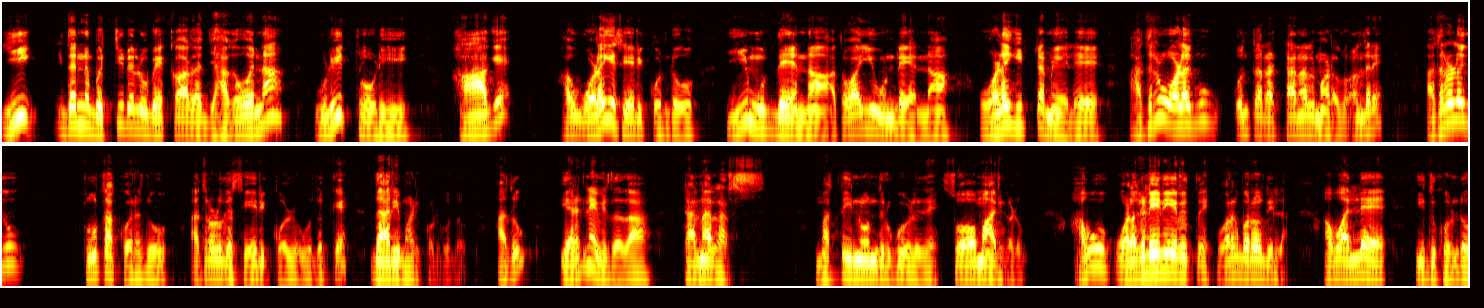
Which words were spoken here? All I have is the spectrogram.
ಈ ಇದನ್ನು ಬಚ್ಚಿಡಲು ಬೇಕಾದ ಜಾಗವನ್ನು ಗುಳಿ ತೋಡಿ ಹಾಗೆ ಒಳಗೆ ಸೇರಿಕೊಂಡು ಈ ಮುದ್ದೆಯನ್ನು ಅಥವಾ ಈ ಉಂಡೆಯನ್ನು ಒಳಗಿಟ್ಟ ಮೇಲೆ ಅದರ ಒಳಗೂ ಒಂಥರ ಟನಲ್ ಮಾಡೋದು. ಅಂದರೆ ಅದರೊಳಗೂ ತೂತ ಕೊರೆದು ಅದರೊಳಗೆ ಸೇರಿಕೊಳ್ಳುವುದಕ್ಕೆ ದಾರಿ ಮಾಡಿಕೊಡುವುದು. ಅದು ಎರಡನೇ ವಿಧದ ಟನಲರ್ಸ್. ಮತ್ತು ಇನ್ನೊಂದು ಇದೆ ಸೋಮಾರಿಗಳು. ಅವು ಒಳಗಡೆನೇ ಇರುತ್ತೆ, ಹೊರಗೆ ಬರೋದಿಲ್ಲ. ಅವು ಅಲ್ಲೇ ಇದ್ದುಕೊಂಡು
